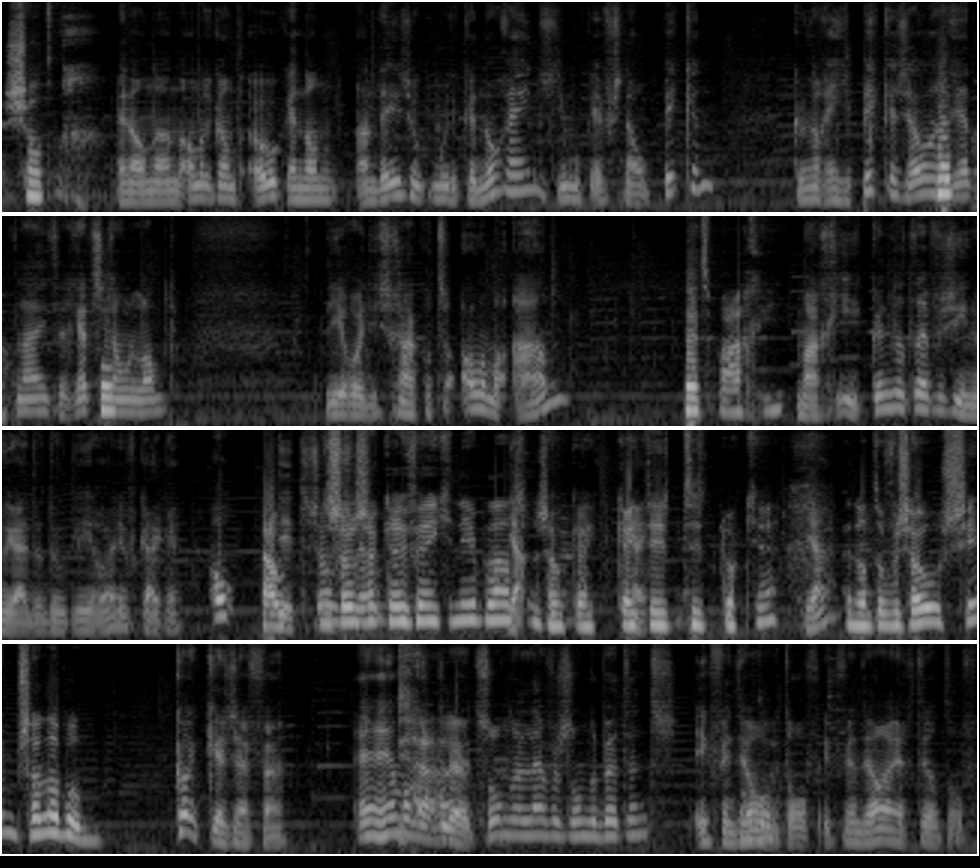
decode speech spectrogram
schattig. En dan aan de andere kant ook. En dan aan deze hoek moet ik er nog één. Dus die moet ik even snel pikken. Kunnen we nog eentje pikken? Zo, een Hop. red light, een redstone lamp. Leroy die schakelt ze allemaal aan. Met magie. Magie. Kun je dat even zien hoe jij dat doet, Leroy? Even kijken. Oh, Nou, dit zo zo, zal ik even eentje neerplaatsen. Zo, kijk. Kijk, Kijk. Dit, dit blokje. Ja? En dan doen we zo simsalaboom. Kijk eens even. En helemaal Ja. gekleurd. Zonder levers, zonder buttons. Ik vind het heel tof. Ik vind het wel echt heel tof.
